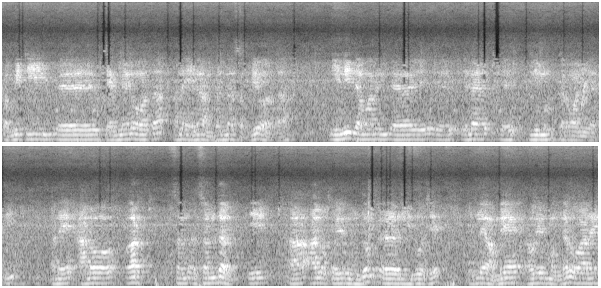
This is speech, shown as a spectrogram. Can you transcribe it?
કમિટી ચેરમેનો હતા અને એના અંદરના સભ્યો હતા, એની જ અમારે એના નિમણૂક કરવાની હતી. અને આનો અર્થ સંદર્ભ એ આ લોકોએ ઊંધો લીધો છે. એટલે અમે હવે મંગળવારે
